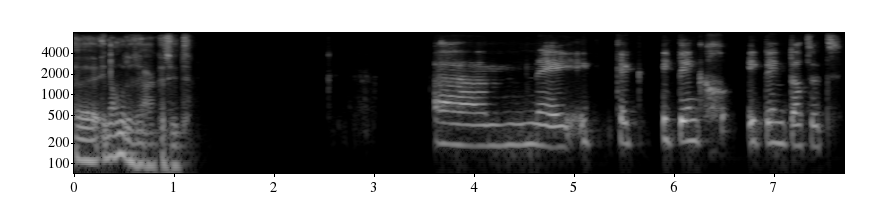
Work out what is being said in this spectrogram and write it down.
uh, in andere zaken zit? Um, nee, ik, kijk, ik denk, ik denk dat het.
